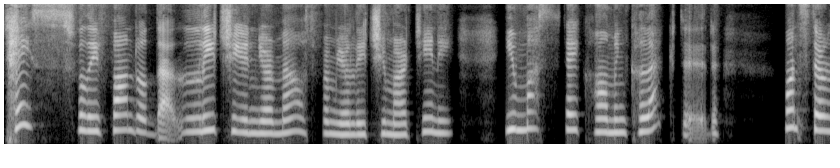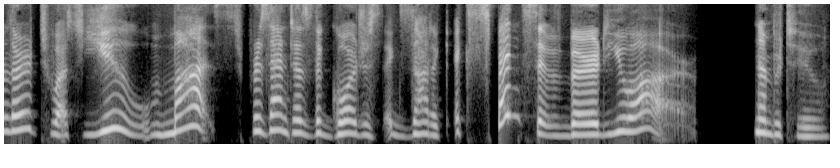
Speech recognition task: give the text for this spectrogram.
tastefully fondled that lychee in your mouth from your lychee martini, you must stay calm and collected. Once they're lured to us, you must present as the gorgeous, exotic, expensive bird you are. Number two,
